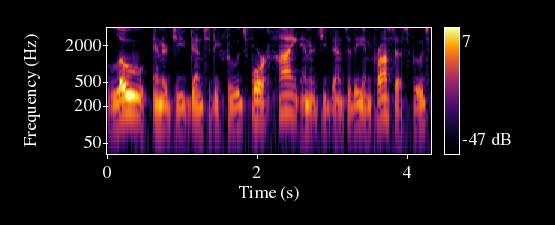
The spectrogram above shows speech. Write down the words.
low-energy density foods for high-energy density and processed foods,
